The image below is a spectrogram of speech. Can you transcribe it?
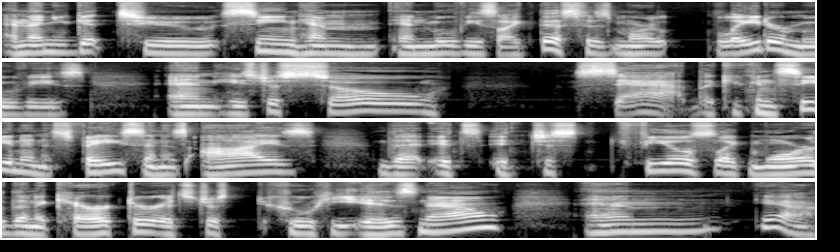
And then you get to seeing him in movies like this his more later movies and he's just so sad like you can see it in his face and his eyes that it's it just feels like more than a character it's just who he is now and yeah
